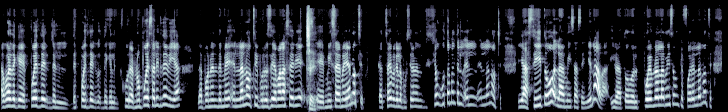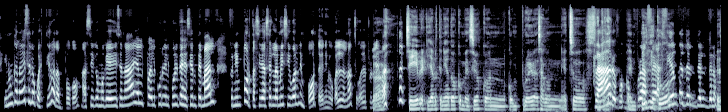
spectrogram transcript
Acuérdate que después, del, después de, que el cura no puede salir de día, la ponen de en la noche y por eso se llama la serie Sí. eh, Misa de Medianoche, ¿cachai? Porque lo pusieron en, justamente en, en- en la noche. Y así todo, la misa se llenaba. Iba todo el pueblo a la misa, aunque fuera en la noche. Y nunca nadie se lo cuestiona tampoco. Así como que dicen, ay, el, el, cura- el curita se siente mal, pero no importa, si va a hacer la misa igual, no importa, venimos igual en la noche, ¿cuál es el problema? Ah, sí, pero es que ya los tenía todos convencidos con, con pruebas, o sea, con hechos Claro, pues con pruebas fehacientes del- del- de los Exact-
